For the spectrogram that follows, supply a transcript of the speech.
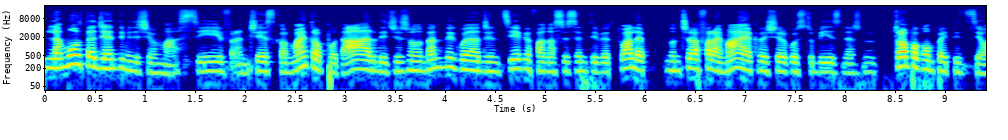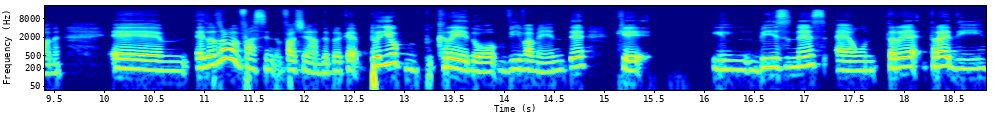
la molta gente mi diceva: "Ma sì, Francesca, ormai è troppo tardi, ci sono tante di quelle agenzie che fanno assistenti virtuale, non ce la farai mai a crescere questo business, troppa competizione". Ehm, e lo trovo fascin perché per io credo vivamente che il business è un tre 3D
